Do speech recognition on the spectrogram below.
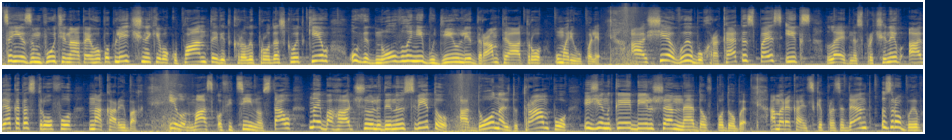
Цинізм Путіна та його поплічників окупанти відкрили продаж квитків у відновленій будівлі драмтеатру у Маріуполі. А ще вибух ракети SpaceX ледь не спричинив авіакатастрофу на Карибах. Ілон Маск офіційно став найбагатшою людиною світу. А Дональду Трампу жінки більше не до вподоби. Американський президент зробив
